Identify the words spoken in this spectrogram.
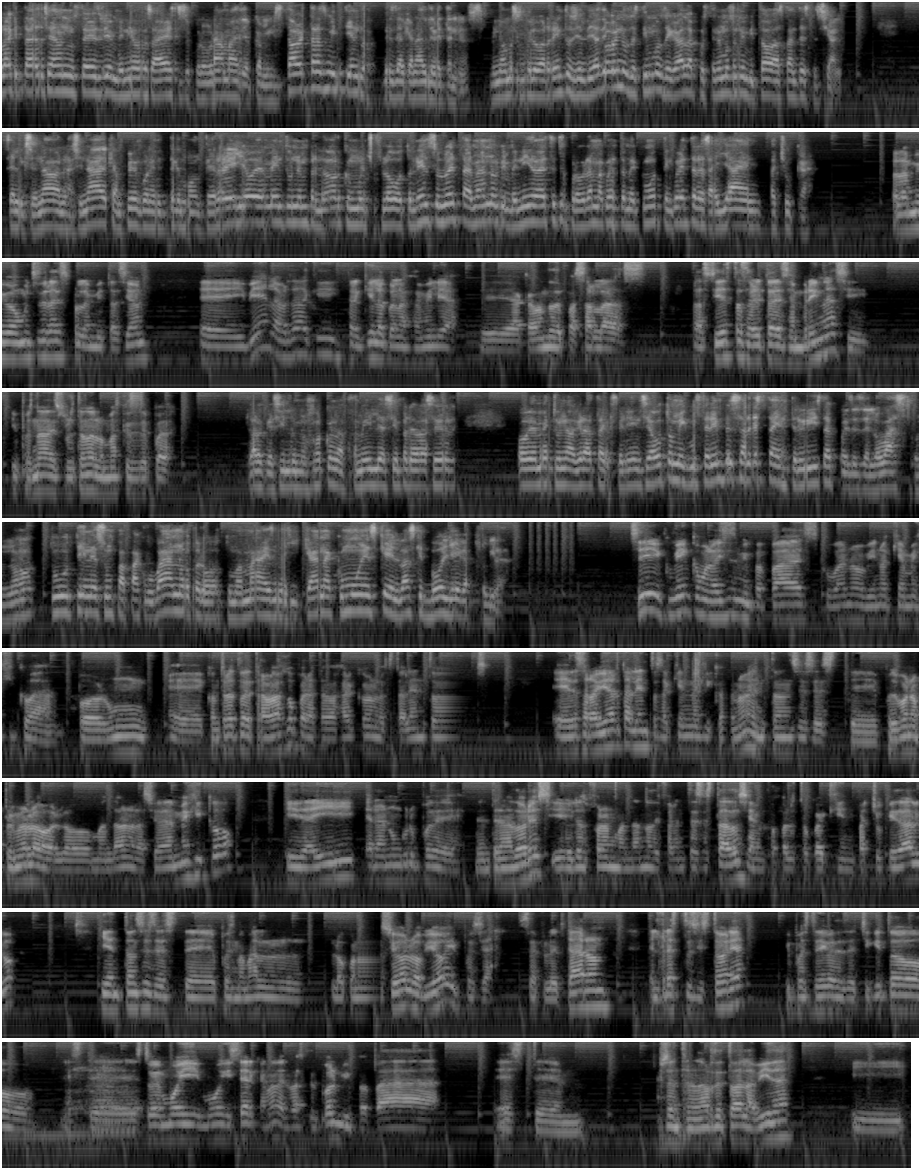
Hola, ¿qué tal? Sean ustedes bienvenidos a este su programa de Upcoming Star, transmitiendo desde el canal de Beta News. Mi nombre es Emilio Barrientos y el día de hoy nos vestimos de gala, pues tenemos un invitado bastante especial. Seleccionado nacional, campeón con el Monterrey y obviamente un emprendedor con mucho flow. Toniel Zulueta, hermano, bienvenido a este tu programa. Cuéntame, ¿cómo te encuentras allá en Pachuca? Hola, amigo, muchas gracias por la invitación. Eh, y bien, la verdad, aquí tranquilo con la familia, eh, acabando de pasar las, las fiestas ahorita de Sembrinas y, y pues nada, disfrutando lo más que se pueda. Claro que sí, lo mejor con la familia siempre va a ser obviamente una grata experiencia. Otto, me gustaría empezar esta entrevista pues desde lo básico, ¿no? Tú tienes un papá cubano, pero tu mamá es mexicana. ¿Cómo es que el básquetbol llega a tu vida? Sí, bien, como lo dices, mi papá es cubano, vino aquí a México a, por un eh, contrato de trabajo para trabajar con los talentos, eh, desarrollar talentos aquí en México, ¿no? Entonces, este, pues bueno, primero lo, lo mandaron a la Ciudad de México, y de ahí eran un grupo de, entrenadores y ellos fueron mandando a diferentes estados y a mi papá le tocó aquí en Pachuca Hidalgo. Y entonces este pues mamá lo, conoció, lo vio y pues ya se flecharon, el resto es historia. Y pues te digo desde chiquito este, estuve muy muy cerca ¿no? del básquetbol, mi papá este pues entrenador de toda la vida y,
